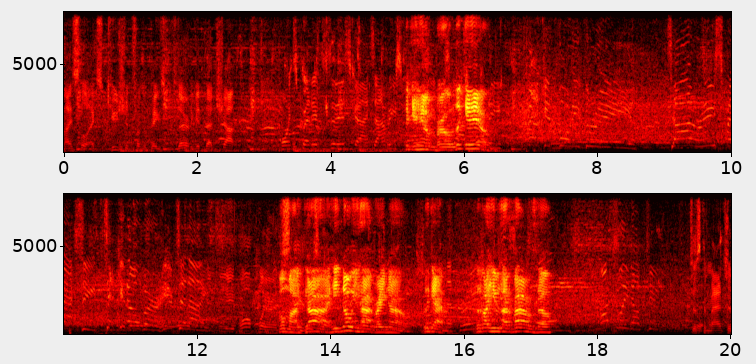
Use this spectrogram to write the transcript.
nice little execution from the Pacers there to get that shot. Points credit to this guy, Tyrese. Look at him, bro. Look at him. Back at 43. Tyrese Maxey taking over here tonight. NBA ball player. and Oh my God, he know he hot right now. Look at him. Look like he was out of bounds though. Hustling up to Just imagine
